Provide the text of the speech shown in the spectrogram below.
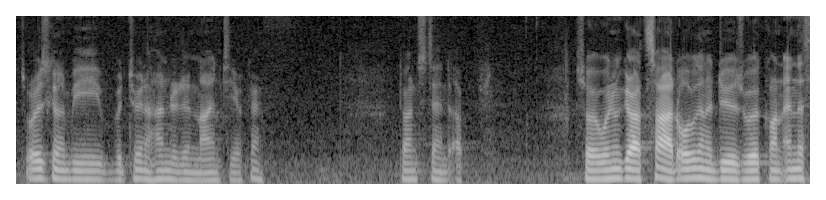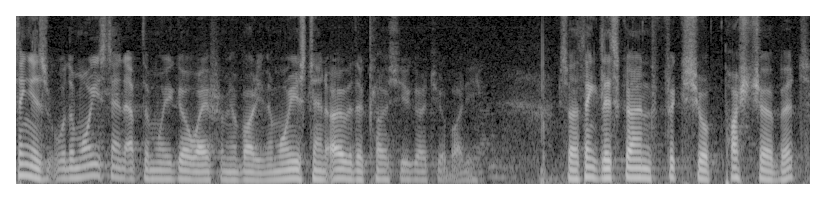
It's always going to be between 100 and 90, okay? Don't stand up. So when we go outside, all we're going to do is work on, and the thing is, well, the more you stand up, the more you go away from your body. The more you stand over, the closer you go to your body. So I think let's go and fix your posture a bit.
